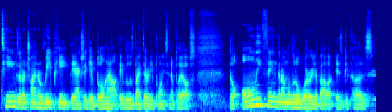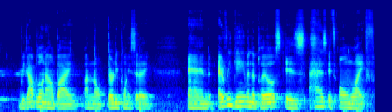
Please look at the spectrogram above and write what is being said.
teams that are trying to repeat, they actually get blown out. They lose by 30 points in the playoffs. The only thing that I'm a little worried about is because we got blown out by, I don't know, 30 points today. And every game in the playoffs is has its own life.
